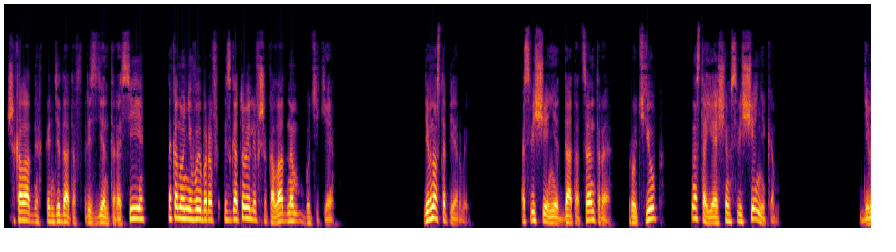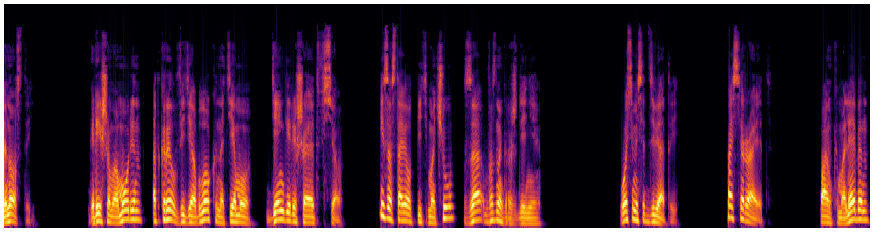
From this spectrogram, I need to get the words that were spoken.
Шоколадных кандидатов в президенты России накануне выборов изготовили в шоколадном бутике. 91. Освещение дата-центра Рутюб настоящим священником. 90. Гриша Мамурин открыл видеоблог на тему «Деньги решают все» и заставил пить мочу за вознаграждение. 89. Пасси Райт. Панк Молебен,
